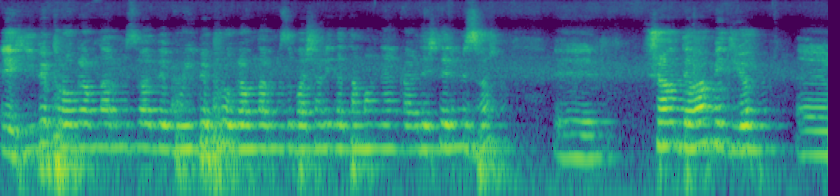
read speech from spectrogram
e, hibe programlarımız var ve bu hibe programlarımızı başarıyla tamamlayan kardeşlerimiz var. Ee, şu an devam ediyor. Ee,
